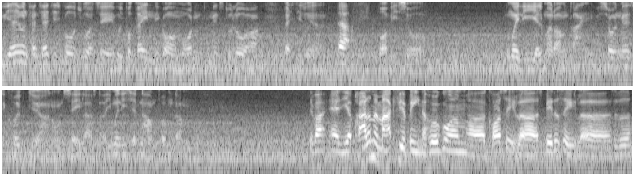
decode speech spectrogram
vi havde jo en fantastisk god tur til, ud på grenen i går, Morten, mens du lå og restituerede. Ja. Hvor vi så... Nu må I lige hjælpe mig derom, dreng. Vi så en masse krybdyr og nogle sæler og sådan noget. I må lige sætte navn på dem derom. Det var, altså, jeg prallet med markfirben og hugorm og gråsæl og spættesæl og så videre.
